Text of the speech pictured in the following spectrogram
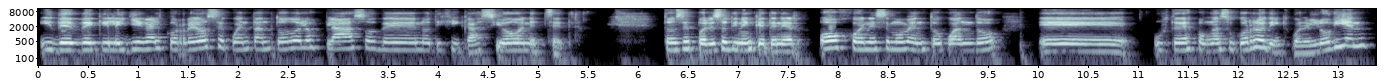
Y desde que les llega el correo se cuentan todos los plazos de notificación, etcétera. Entonces, por eso tienen que tener ojo en ese momento cuando eh, ustedes pongan su correo, tienen que ponerlo bien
